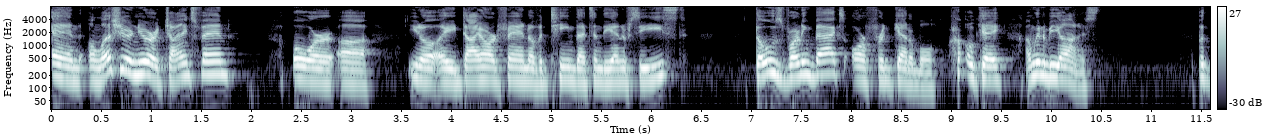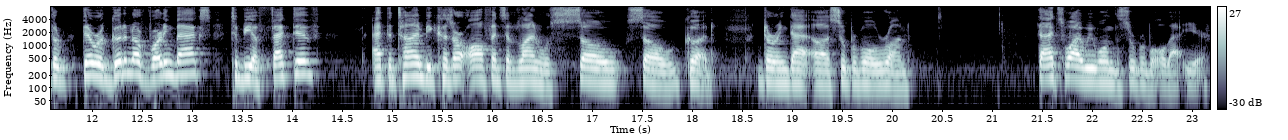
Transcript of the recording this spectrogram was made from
And unless you're a New York Giants fan or uh, you know a diehard fan of a team that's in the NFC East, those running backs are forgettable. okay, I'm gonna be honest. But the, there were good enough running backs to be effective at the time because our offensive line was so, so good during that uh, Super Bowl run. That's why we won the Super Bowl that year.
